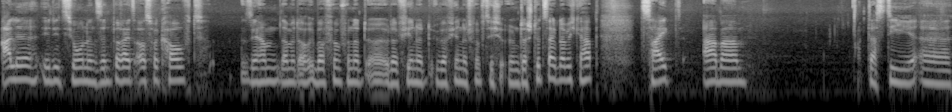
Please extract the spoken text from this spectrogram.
alle Editionen sind bereits ausverkauft. Sie haben damit auch über 500 äh, oder 400, über 450 Unterstützer, glaube ich, gehabt. Zeigt aber, dass die äh,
